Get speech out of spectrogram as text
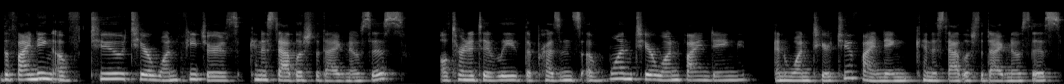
The finding of two tier one features can establish the diagnosis. Alternatively, the presence of one tier one finding and one tier two finding can establish the diagnosis,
